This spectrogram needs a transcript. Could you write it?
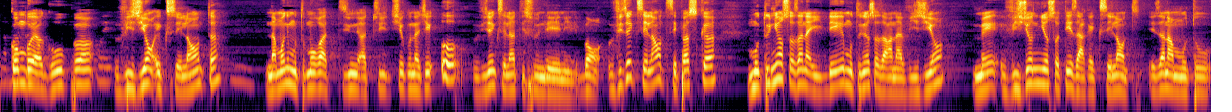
na kombo ya bato- groupe vision excellente namoni moto moko ati- ati- tie kuna oh vision excellente bon vision excellente c'est parce que motu nyonso idée na vision mais vision excellente. Eza na motu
